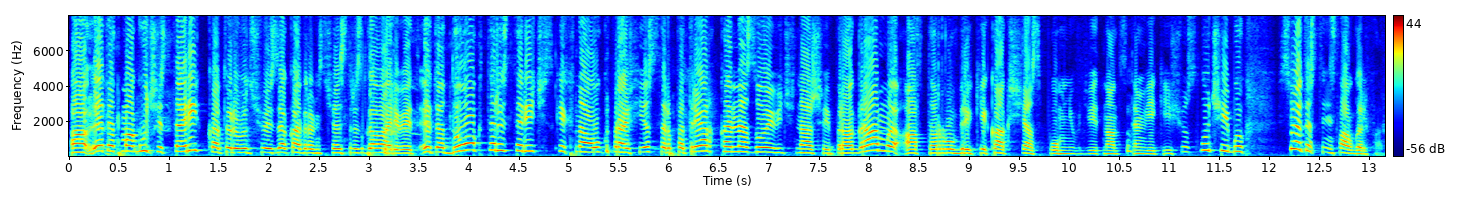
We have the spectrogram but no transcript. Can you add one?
А, Этот могучий старик, который вот еще и за кадром сейчас разговаривает, это доктор исторических наук, профессор, патриарх Каназоевич нашей программы, автор рубрики «Как сейчас помню, в 19 веке еще случай был». Все это Станислав Гальфар.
